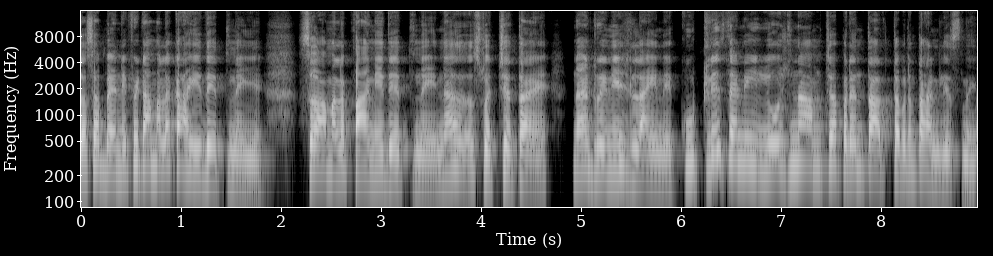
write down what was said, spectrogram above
तसा बेनिफिट आम्हाला काही देत नाहीये. स आम्हाला पाणी देत नाही ना स्वच्छता आहे ना ड्रेनेज लाईन आहे. कुठलीच त्यांनी योजना आमच्यापर्यंत आतापर्यंत आणलीच नाही.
